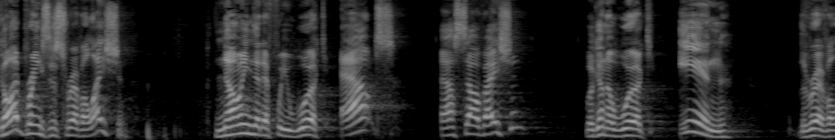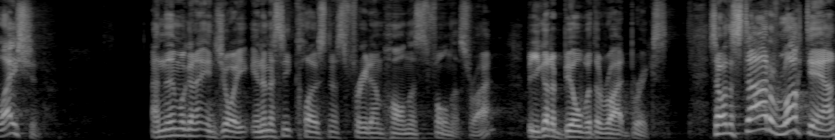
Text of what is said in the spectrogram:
God brings us revelation, knowing that if we work out our salvation, we're going to work in the revelation. And then we're going to enjoy intimacy, closeness, freedom, wholeness, fullness, right? But you've got to build with the right bricks. So at the start of lockdown,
